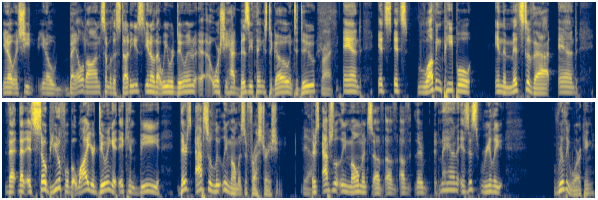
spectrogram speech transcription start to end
you know, and she, you know, bailed on some of the studies, you know, that we were doing, uh, or she had busy things to go and to do. Right. And it's it's loving people in the midst of that, and that that it's so beautiful. But while you're doing it, it can be there's absolutely moments of frustration. Yeah. There's absolutely moments of of of there. Man, is this really really working?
